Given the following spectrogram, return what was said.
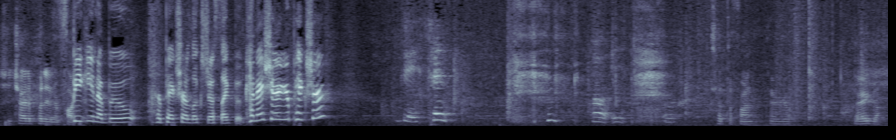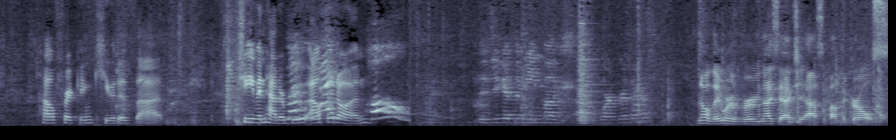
She tried to put it in her pocket. Speaking of Boo, her picture looks just like Boo. Can I share your picture? Okay, ten. Oh, eight. It's at the front. There you go. There you go. How freaking cute is that? She even had her Boo outfit on. Oh. Did you get the mean mug uh, worker there? No, they were very nice. They actually asked about the girls.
